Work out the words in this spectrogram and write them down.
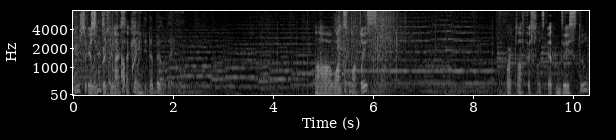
You Feeling pretty nice actually. A building. Uh, once more please. Port office, let's get these two.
